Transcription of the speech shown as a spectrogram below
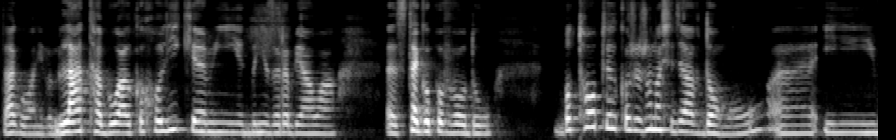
tak, była, nie wiem, lata była alkoholikiem i jakby nie zarabiała e, z tego powodu bo to tylko, że żona siedziała w domu e, i,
